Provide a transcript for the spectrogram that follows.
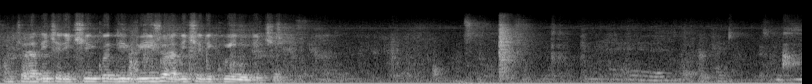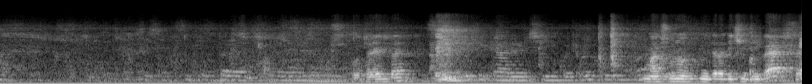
faccio radice di 5 diviso radice di 15? Si potrebbe, semplificare il 5 poi il 15. ma sono radici diverse.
